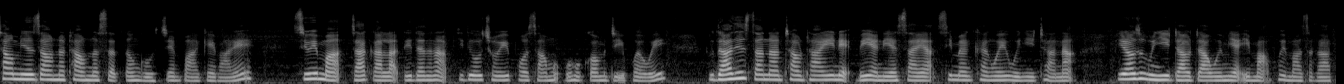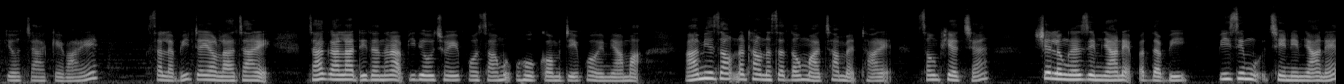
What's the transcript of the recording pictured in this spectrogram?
6မြင်းဆောင်2023ကိုကျင်းပခဲ့ပါတယ်။ စည်းဝေးမှာဂျာကန်လဒေသန္တရပြည်သူ့ချိုရေးဖော်ဆောင်မှုဗဟိုကော်မတီအဖွဲ့ဝင်လူသားချင်းစာနာထောက်ထားရေးနဲ့ဘေးရန်ရဲဆိုင်ရာစီမံခန့်ခွဲဝန်ကြီးဌာနပြည်ထောင်စုဝန်ကြီးဒေါက်တာဝင်းမြတ်အေးမှအဖွဲ့မှစကားပြောကြားခဲ့ပါတယ်။ဆက်လက်ပြီးတက်ရောက်လာကြတဲ့ဂျာကန်လဒေသန္တရပြည်သူ့ချိုရေးဖော်ဆောင်မှုဗဟိုကော်မတီအဖွဲ့ဝင်များမှ9မြင်းဆောင်2023မှာချမှတ်ထားတဲ့ဆုံးဖြတ်ချက်ရှစ်လုပ်ငန်းစဉ်များနဲ့ပတ်သက်ပြီးပြီးစီးမှုအခြေအနေများနဲ့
